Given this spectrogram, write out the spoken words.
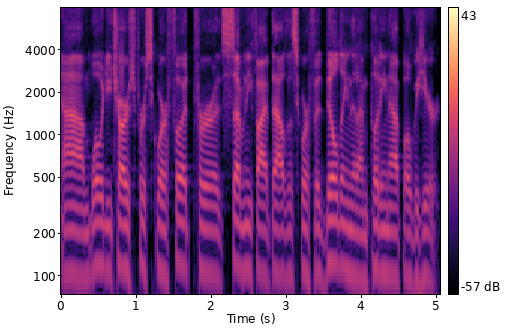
Um, what would you charge per square foot for a 75,000 square foot building that I'm putting up over here?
